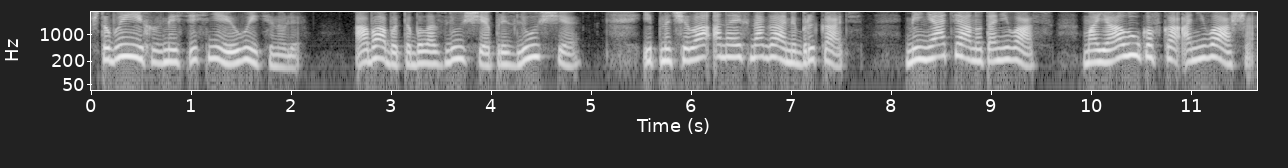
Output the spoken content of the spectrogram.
чтобы их вместе с нею вытянули. А баба-то была злющая-призлющая, и начала она их ногами брыкать. «Меня тянут, а не вас! Моя луковка, а не ваша!»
